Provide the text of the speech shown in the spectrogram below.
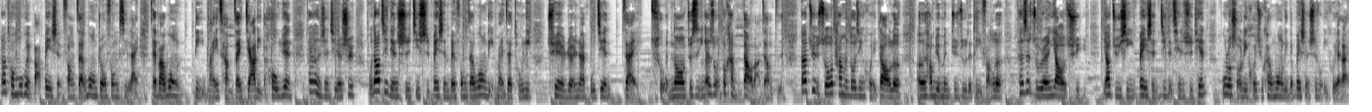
那头目会把备神放在瓮中封起来，再把瓮里埋藏在家里的后院。但很神奇的是，不到祭典时，即使备神被封在瓮里，埋在土里，却仍然不见在存哦，就是应该说都看不到啦，这样子。那据说他们都已经回到了呃他们原本居住的地方了，但是主人要去要举行备神祭的前十天，部落首领会去看瓮里的背神是否已回来，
